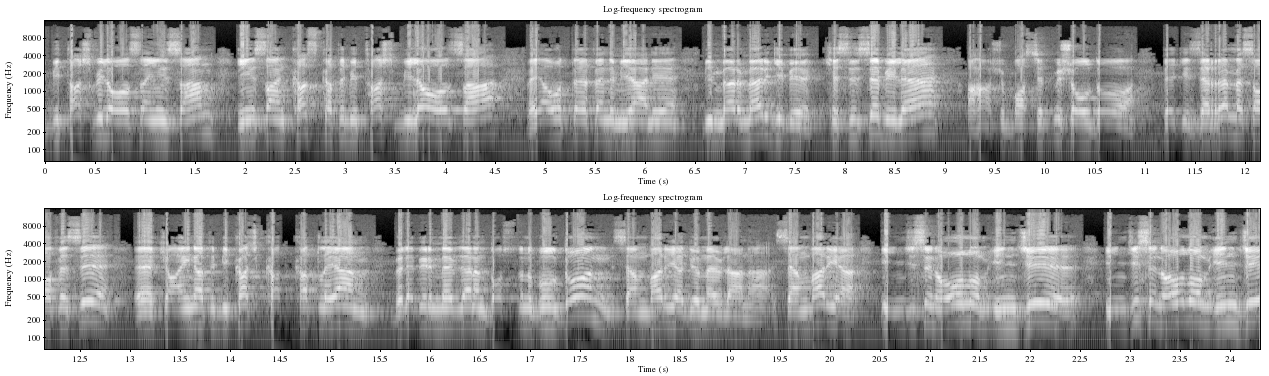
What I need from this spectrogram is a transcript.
bir taş bile olsa insan, insan kas katı bir taş bile olsa veyahut da efendim yani bir mermer gibi kesilse bile aha şu bahsetmiş olduğu peki zerre mesafesi e, kainatı birkaç kat katlayan böyle bir Mevla'nın dostunu buldun. Sen var ya diyor Mevlana, sen var ya incisin oğlum inci, incisin oğlum inci.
